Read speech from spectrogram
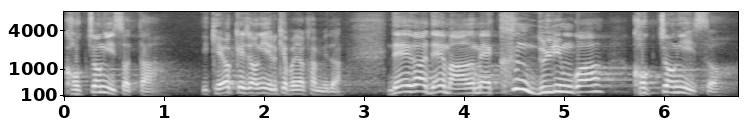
걱정이 있었다. 이 개혁개정이 이렇게 번역합니다. 내가 내 마음에 큰 눌림과 걱정이 있어.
